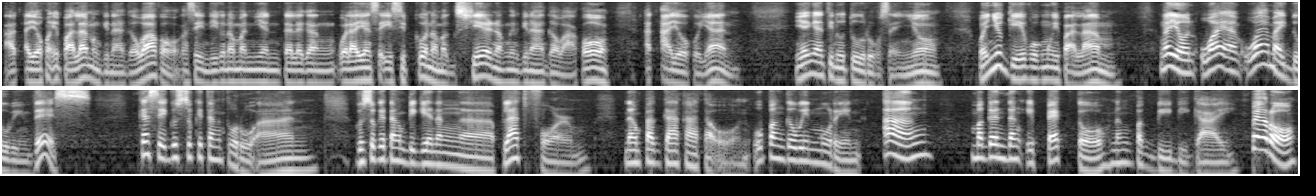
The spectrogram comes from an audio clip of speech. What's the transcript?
At ayokong ipaalam ng ginagawa ko kasi hindi ko naman yan talagang, wala yan sa isip ko na mag-share ng ginagawa ko. At ayoko yan. Yan nga tinuturo ko sa inyo. When you give, huwag mong ipaalam. Ngayon, why am, why am I doing this? Kasi gusto kitang turuan. Gusto kitang bigyan ng uh, platform ng pagkakataon upang gawin mo rin ang magandang epekto ng pagbibigay. Pero,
